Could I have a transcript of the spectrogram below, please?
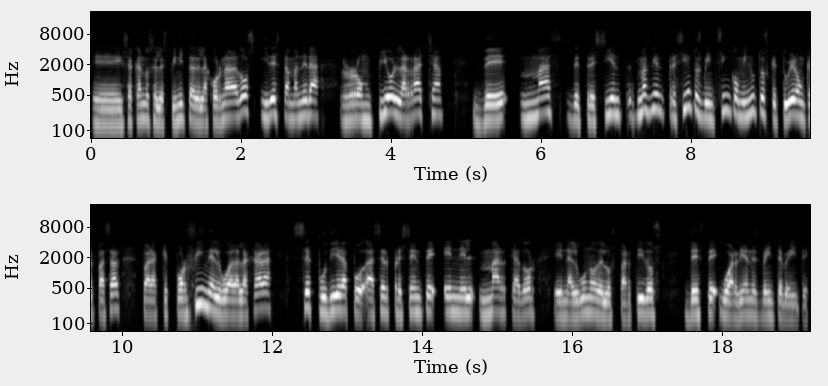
eh, sacándose la espinita de la jornada 2 y de esta manera rompió la racha de más de 300, más bien 325 minutos que tuvieron que pasar para que por fin el Guadalajara se pudiera hacer presente en el marcador en alguno de los partidos de este Guardianes 2020.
